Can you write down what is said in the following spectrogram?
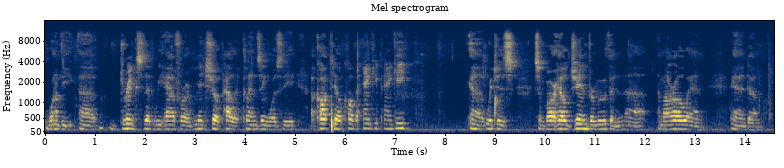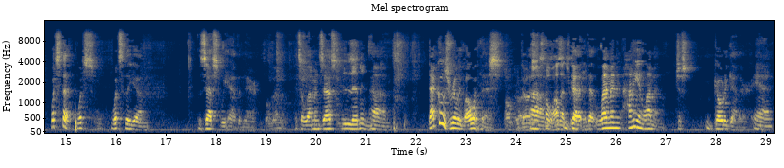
One of the uh, drinks that we have for our mid-show palate cleansing was the a cocktail called the Hanky Panky, uh, which is some Barr Hill gin, vermouth, and uh, amaro, and and um, what's that? What's what's the um, zest we have in there? So then, It's a lemon zest. Lemon. Um, that goes really well with this. oh, It does. Um, Oh, wow, that's that, really good. that lemon, honey and lemon just go together, and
